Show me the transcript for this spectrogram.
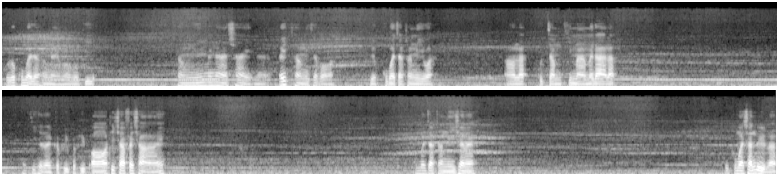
แล้วกูมาจากทางไหนวะเมื่อกี้ ทางนี้ไม่น่าใช่นะเอ้ยทางนี้ใช่ปะวะเดี๋ยวกูมาจากทางนี้วะเอาละกูจำที่มาไม่ได้ละเมื่เห็นอะไรกระพริบกระพริบอ๋อที่ชาร์จไฟฉายกูมาจากทางนี้ใช่ไหมหรือกูมาชั้นอื่นละ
